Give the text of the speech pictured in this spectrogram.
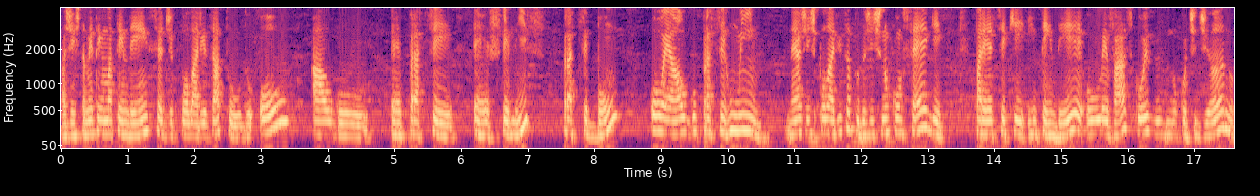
A gente também tem uma tendência de polarizar tudo, ou algo é, para ser é, feliz, para ser bom, ou é algo para ser ruim, né? A gente polariza tudo, a gente não consegue parece que entender ou levar as coisas no cotidiano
